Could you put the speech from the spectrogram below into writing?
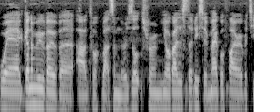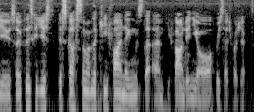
we're gonna move over and talk about some of the results from your guys' study. So Meg, we'll fire over to you. So please, could you just discuss some of the key findings that um, you found in your research project?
